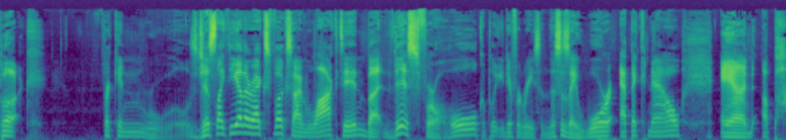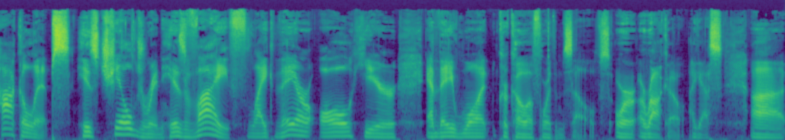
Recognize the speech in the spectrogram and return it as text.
book freaking rules. Just like the other X books, I'm locked in, but this for a whole completely different reason. This is a war epic now, and Apocalypse, his children, his wife, like they are all here, and they want Krakoa for themselves, or Arakko, I guess, uh,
